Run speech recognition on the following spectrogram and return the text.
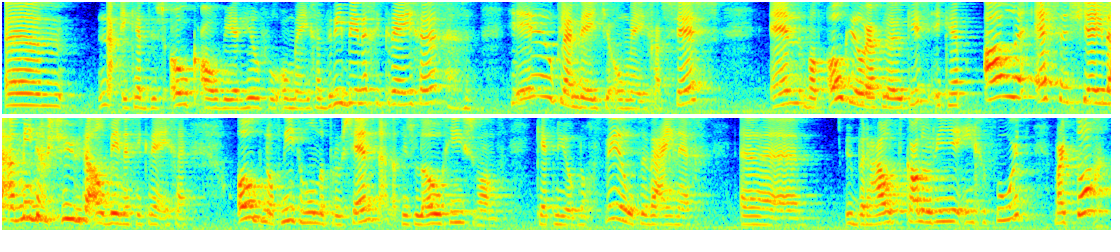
Um, nou, ik heb dus ook alweer heel veel omega 3 binnengekregen. Heel klein beetje omega 6. En wat ook heel erg leuk is, ik heb alle essentiële aminozuren al binnengekregen. Ook nog niet 100%. Nou, dat is logisch, want ik heb nu ook nog veel te weinig uh, überhaupt calorieën ingevoerd. Maar toch,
